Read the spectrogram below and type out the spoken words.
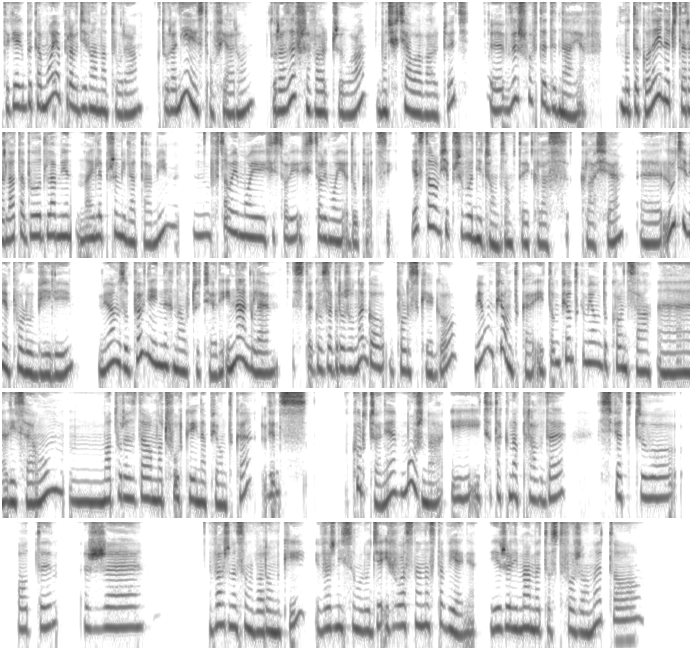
Tak jakby ta moja prawdziwa natura, która nie jest ofiarą, która zawsze walczyła, bądź chciała walczyć, y, wyszła wtedy na jaw. Bo te kolejne cztery lata były dla mnie najlepszymi latami mm, w całej mojej historii, historii mojej edukacji. Ja stałam się przewodniczącą w tej klas, klasie. E, ludzie mnie polubili. Miałam zupełnie innych nauczycieli i nagle z tego zagrożonego polskiego miałam piątkę i tą piątkę miałam do końca e, liceum. Mm, maturę zdałam na czwórkę i na piątkę, więc kurczę, nie? Można. I, i to tak naprawdę świadczyło o tym, że Ważne są warunki ważni są ludzie i własne nastawienie. Jeżeli mamy to stworzone, to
